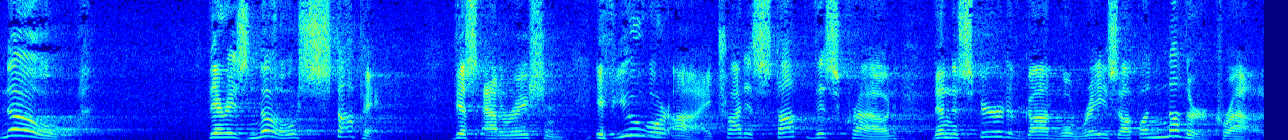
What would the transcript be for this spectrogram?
no. There is no stopping this adoration. If you or I try to stop this crowd, then the Spirit of God will raise up another crowd.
